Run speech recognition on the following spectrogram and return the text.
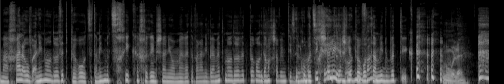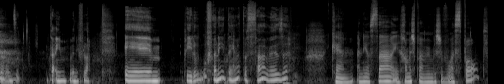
מאכל אהוב, אני מאוד אוהבת פירות, זה תמיד מצחיק אחרים שאני אומרת, אבל אני באמת מאוד אוהבת פירות, גם עכשיו אם תבדקו לא בתיק מצחיק, שלי, יש לי פירות מובן. תמיד בתיק. מעולה. פירות זה טעים ונפלא. אה, פעילות גופנית, האם את עושה ואיזה? כן, אני עושה חמש פעמים בשבוע ספורט,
